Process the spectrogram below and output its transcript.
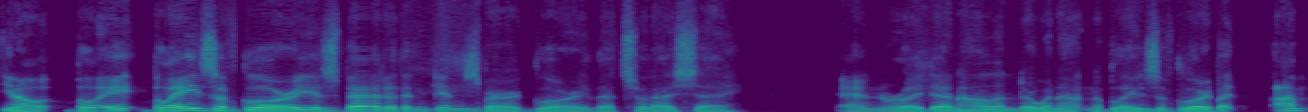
you know, Bla- Blaze of Glory is better than Ginsburg Glory. That's what I say. And Roy Den Hollander went out in a blaze of glory. But I'm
